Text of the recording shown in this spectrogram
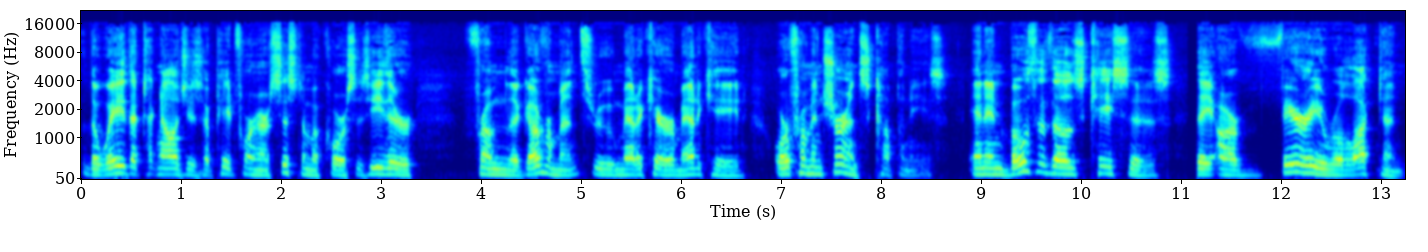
the way that technologies are paid for in our system, of course, is either from the government through Medicare or Medicaid or from insurance companies. And in both of those cases, they are very reluctant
